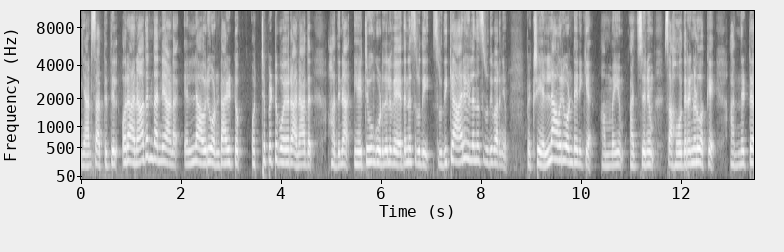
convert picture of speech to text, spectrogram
ഞാൻ സത്യത്തിൽ ഒരു അനാഥൻ തന്നെയാണ്. എല്ലാവരും ഉണ്ടായിട്ടും ഒറ്റപ്പെട്ടു പോയ ഒരു അനാഥൻ. അതിന് ഏറ്റവും കൂടുതൽ വേദന ശ്രുതി. ശ്രുതിക്ക് ആരുമില്ലെന്ന് ശ്രുതി പറഞ്ഞു. പക്ഷെ എല്ലാവരും ഉണ്ട് എനിക്ക്. അമ്മയും അച്ഛനും സഹോദരങ്ങളും ഒക്കെ. എന്നിട്ട്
